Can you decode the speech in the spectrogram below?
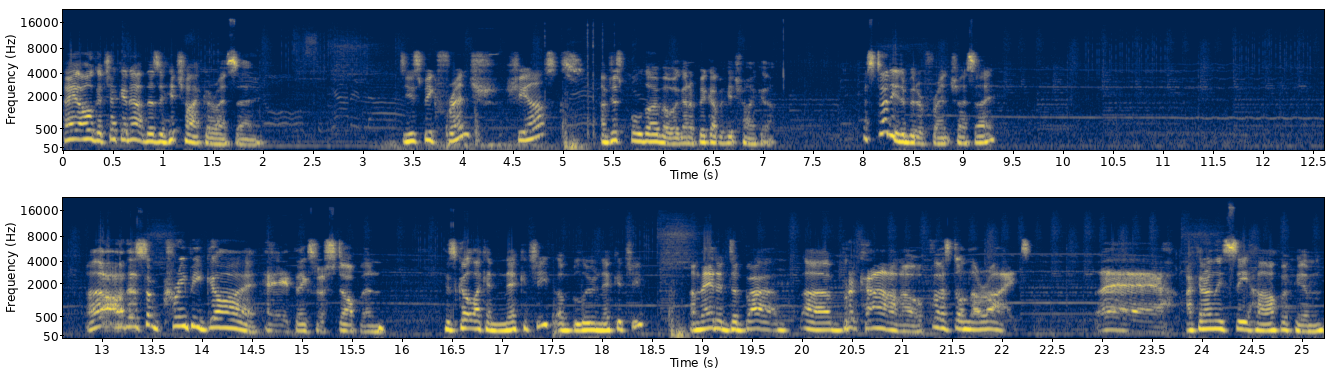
Hey Olga, check it out, there's a hitchhiker, I say. Do you speak French? She asks. I've just pulled over, we're going to pick up a hitchhiker. I studied a bit of French, I say. Oh, there's some creepy guy. Hey, thanks for stopping. He's got like a neckerchief, a blue neckerchief. I'm headed to ba- uh, Bracciano, first on the right. There. I can only see half of him.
